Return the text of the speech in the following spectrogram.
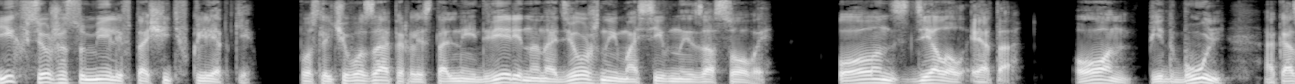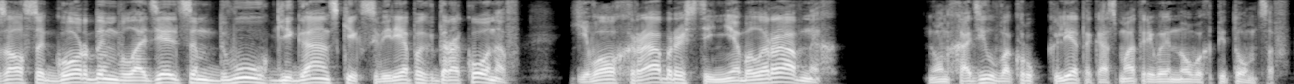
их все же сумели втащить в клетки, после чего заперли стальные двери на надежные массивные засовы. Он сделал это. Он, Питбуль, оказался гордым владельцем двух гигантских свирепых драконов, его храбрости не было равных. Он ходил вокруг клеток, осматривая новых питомцев.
